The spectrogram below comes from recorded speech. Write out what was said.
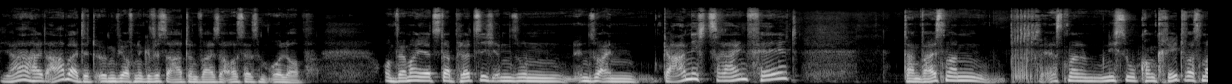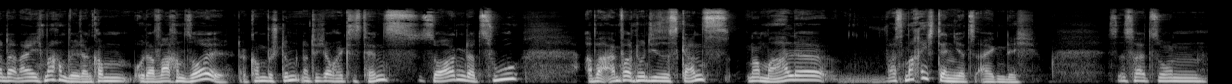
ja, halt arbeitet irgendwie auf eine gewisse Art und Weise, außer er ist im Urlaub. Und wenn man jetzt da plötzlich in so ein, in so ein gar nichts reinfällt, dann weiß man erstmal nicht so konkret, was man dann eigentlich machen will. Dann kommen oder machen soll. Da kommen bestimmt natürlich auch Existenzsorgen dazu. Aber einfach nur dieses ganz normale, was mache ich denn jetzt eigentlich? Es ist halt so ein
